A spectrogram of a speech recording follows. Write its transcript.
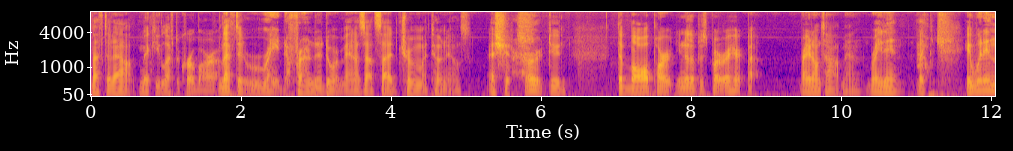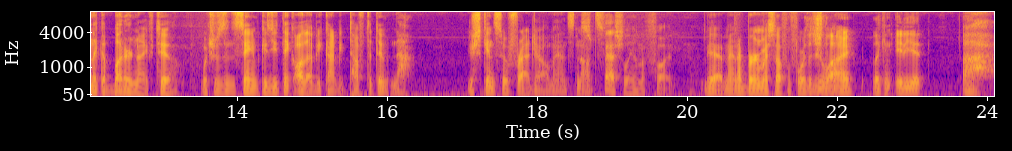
Left it out. Mickey left a crowbar out. Left it right in front of the door, man. I was outside trimming my toenails. That shit hurt, dude. The ball part, you know, the this part right here, but right on top, man. Right in. Like it went in like a butter knife too, which was insane because you think, oh, that'd be kind of be tough to do. Nah, your skin's so fragile, man. It's nuts. Especially on the foot. Yeah, man. I burned myself on Fourth of July like an idiot. Ah,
